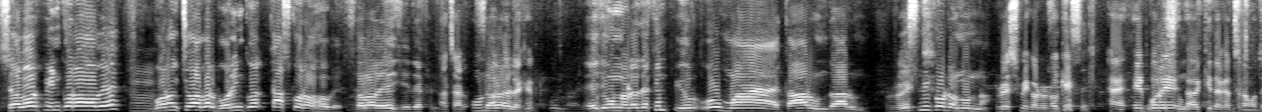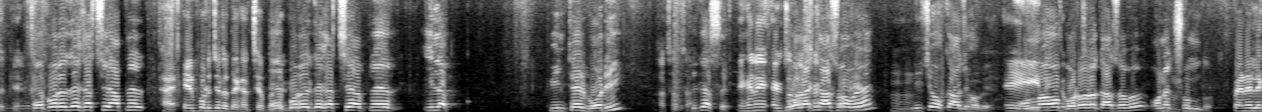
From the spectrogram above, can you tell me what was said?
সেলর প্রিন্ট করা হবে বরং চো আবার বোরিং কাজ করা হবে। সেলর এই যে দেখেন আচ্ছা, Seller- দেখেন। এই যে ওন্নাটা দেখেন পিওর ও মা দারুণ দারুণ রেশমি কটন ওন্না রেশমি কটন ওকে হ্যাঁ এরপরে। কি দেখাচ্ছেন আমাদেরকে? এরপরে দেখাচ্ছি আপনার হ্যাঁ এরপরে যেটা দেখাচ্ছি আপনাদের এরপরে দেখাচ্ছি আপনার ইলাপ প্রিন্টের বডি ঠিক আছে? এখানে গলায় কাজ হবে নিচেও কাজ হবে। অন্য দেখতে কাজ হবে অনেক সুন্দর। প্যানেলে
